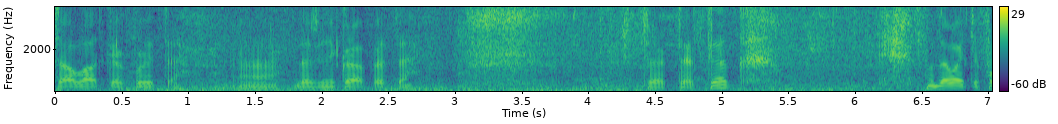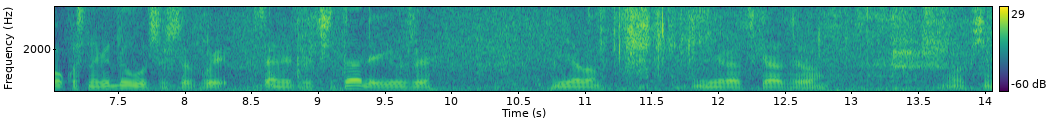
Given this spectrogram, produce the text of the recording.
салат какой-то. А, даже не краб, это... Так, так, так. Ну, давайте фокус наведу лучше, чтобы вы сами прочитали и уже я вам не рассказывал. В общем,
